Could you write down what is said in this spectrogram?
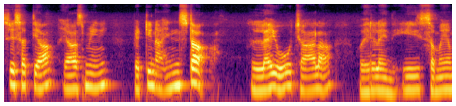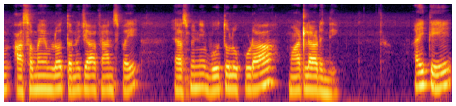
శ్రీ సత్య యాస్మిని పెట్టిన ఇన్స్టా లైవ్ చాలా వైరల్ అయింది. ఈ సమయం ఆ సమయంలో తనుజ ఫ్యాన్స్పై యాస్మిని బూతులు కూడా మాట్లాడింది. అయితే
